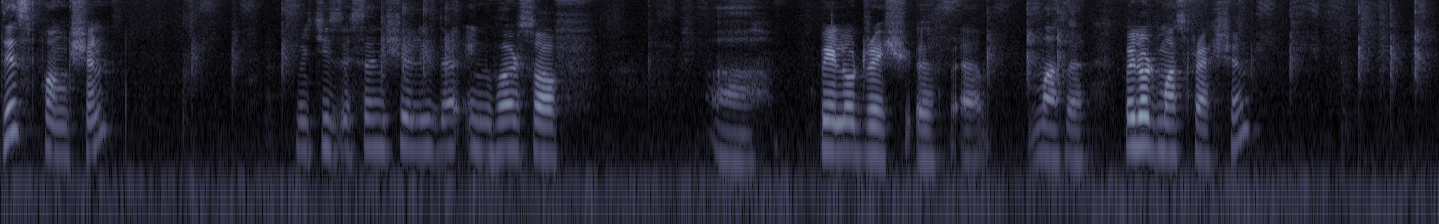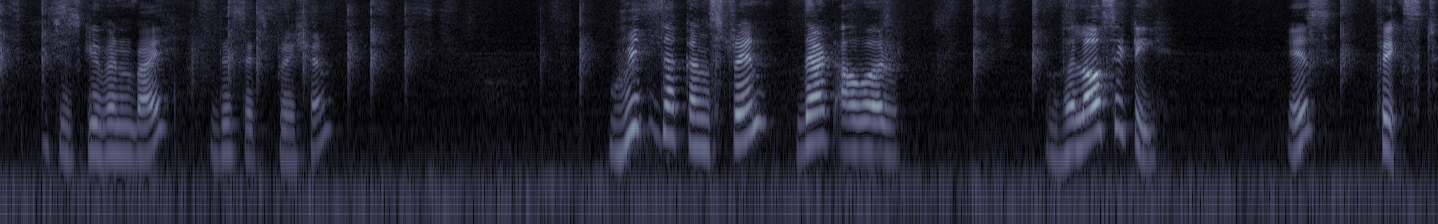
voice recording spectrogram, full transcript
this function which is essentially the inverse of uh, payload ratio uh, uh, mass uh, payload mass fraction which is given by this expression with the constraint that our velocity is fixed.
